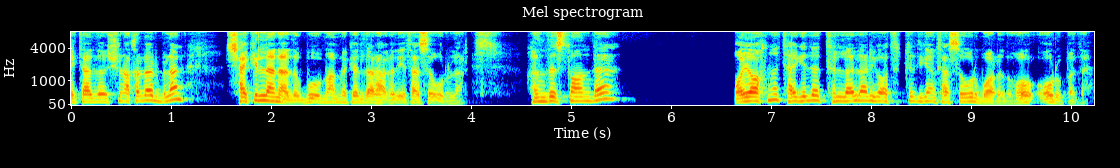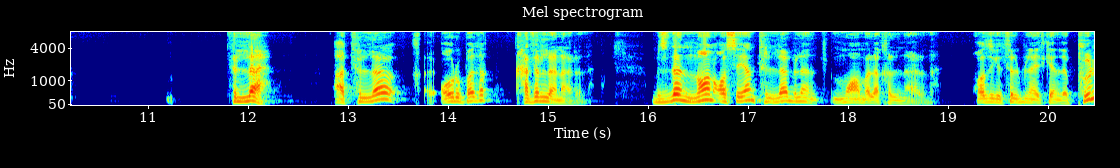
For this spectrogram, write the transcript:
aytadi shunaqalar bilan shakllanadi bu mamlakatlar haqidagi tasavvurlar. Hindistonda oyoqni tagida tillalar yotibdi degan tasavvur bor edi yevropada tilla. A tilla ovrupada qadrlanar edi. Bizda non olsa ham tilla bilan muomala qilinardi hozirgi til bilan aytganda pul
